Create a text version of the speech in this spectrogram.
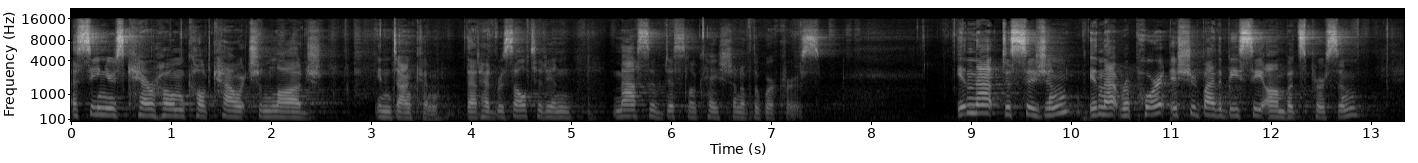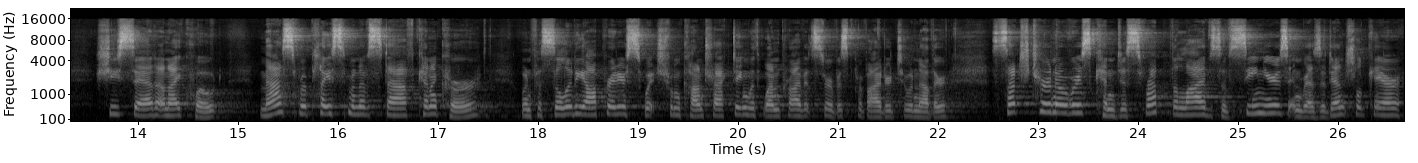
a seniors' care home called Cowichan Lodge in Duncan that had resulted in massive dislocation of the workers. In that decision, in that report issued by the BC Ombudsperson, she said, and I quote, mass replacement of staff can occur when facility operators switch from contracting with one private service provider to another. Such turnovers can disrupt the lives of seniors in residential care,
